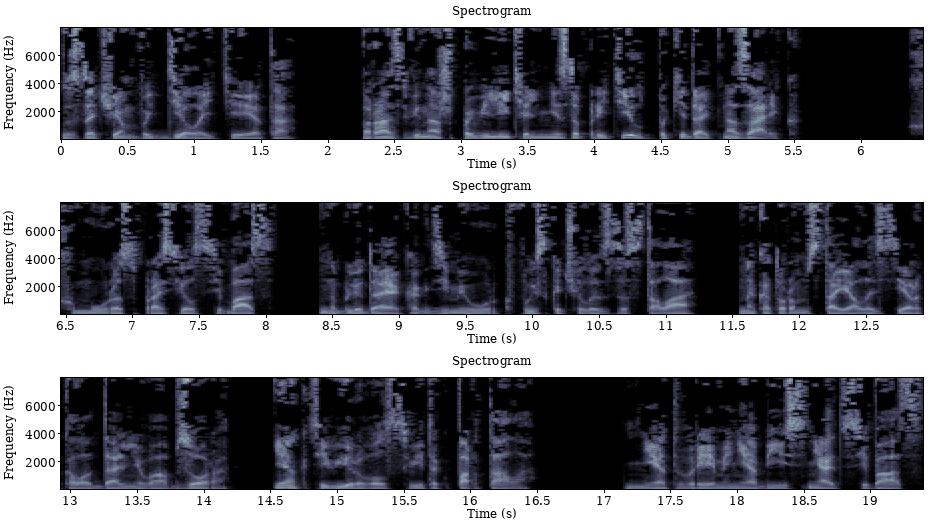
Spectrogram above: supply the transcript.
«Зачем вы делаете это? Разве наш повелитель не запретил покидать Назарик?» Хмуро спросил Сибас, наблюдая, как Демиург выскочил из-за стола, на котором стояло зеркало дальнего обзора, и активировал свиток портала. «Нет времени объяснять, Сибас.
